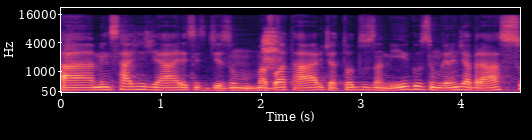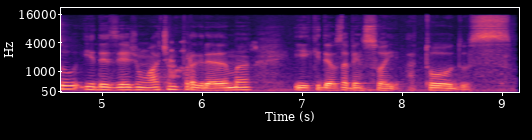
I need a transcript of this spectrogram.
A mensagem diária diz uma boa tarde a todos os amigos, um grande abraço e desejo um ótimo programa e que Deus abençoe a todos.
